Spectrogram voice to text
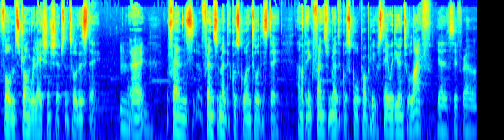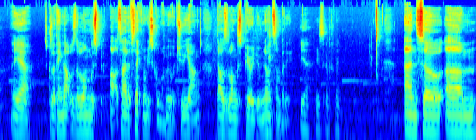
formed strong relationships until this day. Mm. Right. Friends, friends from medical school until this day, and I think friends from medical school probably will stay with you until life. Yeah, they'll stay forever. Yeah, because I think that was the longest outside of secondary school when we were too young. That was the longest period we've known somebody. Yeah, exactly. And so, um,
